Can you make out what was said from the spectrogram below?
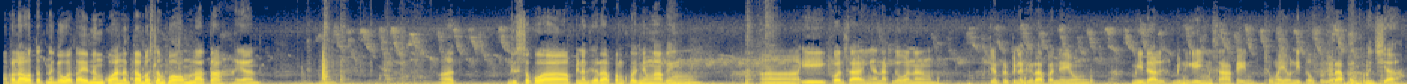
Mga kalaot at nagawa tayo ng kuhan. Nagtabas lang po akong lata. Ayan. At gusto ko ah, pinaghirapan ko rin yung aking ah, i-kuhan sa aking anak. Gawa ng Siyempre pinaghirapan niya yung medal. Binigay niya sa akin. So ngayon ito paghirapan ko rin siya.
